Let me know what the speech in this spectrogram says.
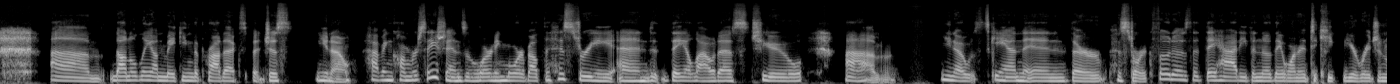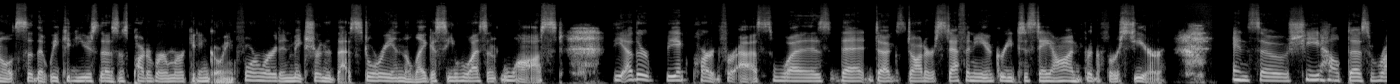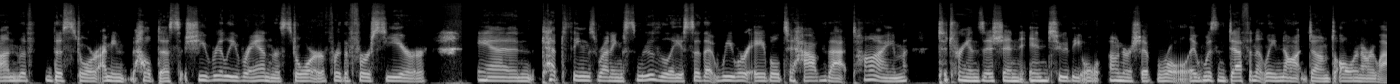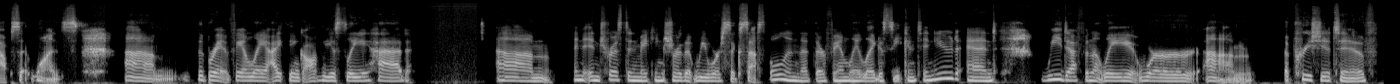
um, not only on making the products, but just you know, having conversations and learning more about the history. And they allowed us to, um, you know, scan in their historic photos that they had, even though they wanted to keep the originals so that we could use those as part of our marketing going forward and make sure that that story and the legacy wasn't lost. The other big part for us was that Doug's daughter, Stephanie, agreed to stay on for the first year. And so she helped us run the, the store. I mean, helped us. She really ran the store for the first year and kept things running smoothly so that we were able to have that time to transition into the ownership role. It was definitely not dumped all in our laps at once. Um, the Brant family, I think, obviously had um, an interest in making sure that we were successful and that their family legacy continued. And we definitely were um, appreciative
